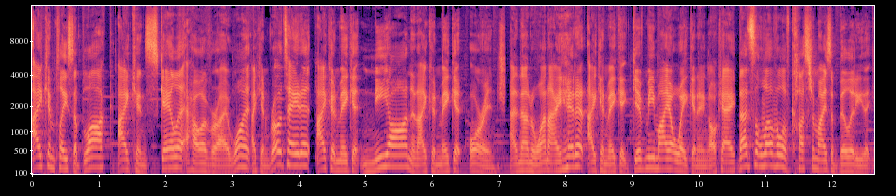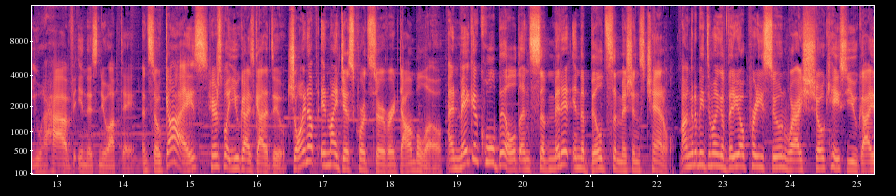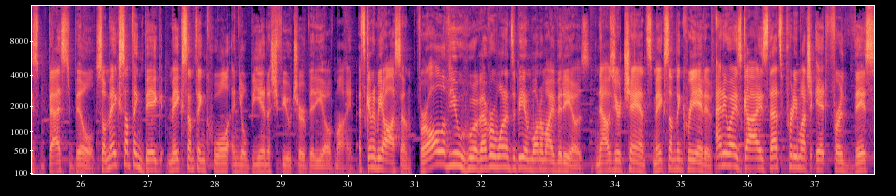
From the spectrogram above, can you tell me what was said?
I can place a block, I can scale it however I want, I can rotate it, I can make it neon, and I can make it orange. And then when I hit it, I can make it give me my awakening, okay? That's the level of customizability that you have in this new update. And so guys, here's what you guys gotta do. Join up in my Discord server down below and make a cool build and submit it in the build submissions channel. I'm gonna be doing a video pretty soon where I showcase you guys best build. So make something big, make something cool, and you'll be in a future video of mine. It's gonna be awesome. For all of you who have ever wanted to be in one of my videos, now's your chance. Make something creative. Anyways, guys, that's pretty much it for this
